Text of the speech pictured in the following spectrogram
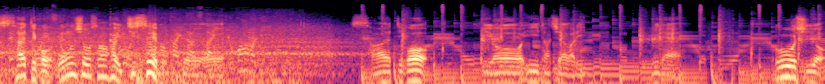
さあやっていこう。4勝3敗1セーブ。さあやっていこう。いいよいい立ち上がり。いいね。よーし、いいよ。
